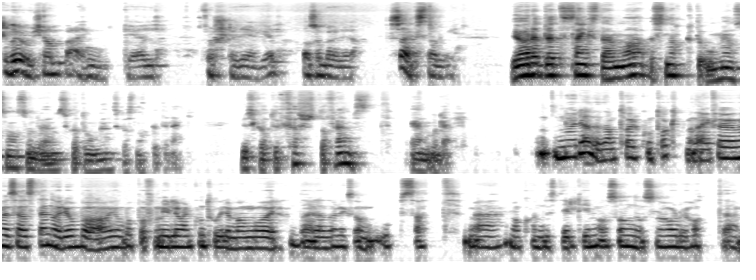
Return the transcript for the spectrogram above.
Det er jo kjempeenkel første regel. Altså bare senk stemmen. Ja, rett og slett senk stemma. Snakk til ungen sånn som du ønsker at ungen skal snakke til deg. Husk at du først og fremst er en modell. Når er det de tar kontakt med deg? For jeg at Steinar jobba jobba på familievernkontoret mange år. Der er det liksom oppsett med man kan bestille time og sånn. Og så har du hatt eh,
